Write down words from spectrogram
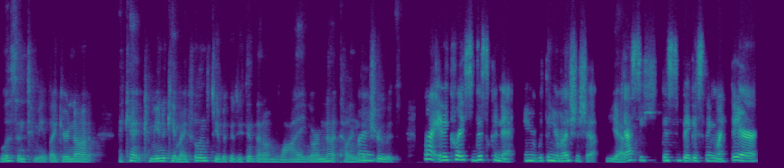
listen to me? Like you're not I can't communicate my feelings to you because you think that I'm lying or I'm not telling right. the truth. Right. And it creates a disconnect in, within your relationship. Yeah. That's the, that's the biggest thing right there.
